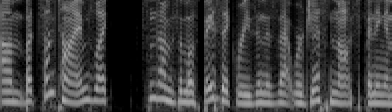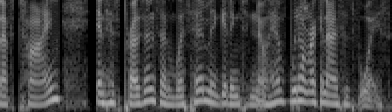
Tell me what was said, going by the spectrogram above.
Um, but sometimes, like sometimes the most basic reason is that we're just not spending enough time in his presence and with him and getting to know him. We don't recognize his voice.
